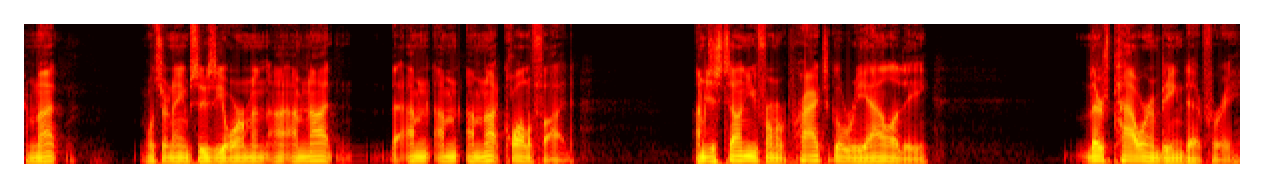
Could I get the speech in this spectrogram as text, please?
I'm not, what's her name, Suze Orman. I, I'm not, I'm, I'm, I'm not qualified. I'm just telling you from a practical reality. There's power in being debt free.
